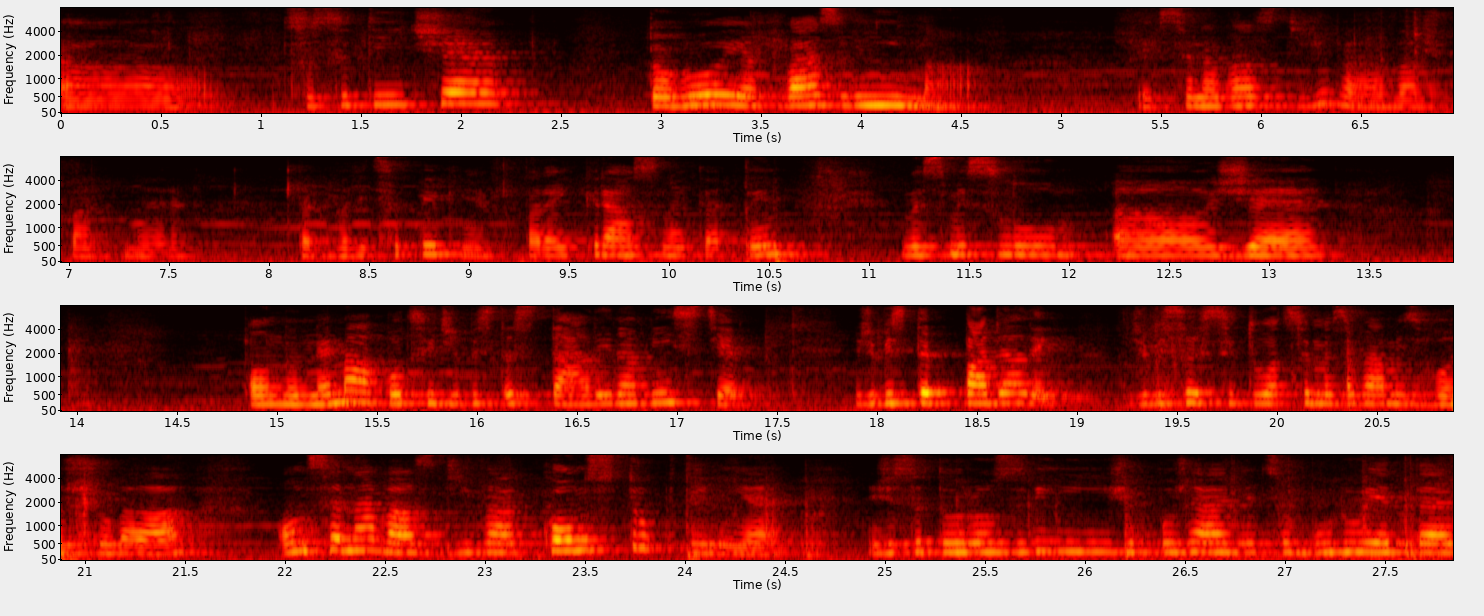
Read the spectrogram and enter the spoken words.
Uh, co se týče toho, jak vás vnímá, jak se na vás dívá váš partner, tak velice pěkně. Padají krásné karty ve smyslu, uh, že on nemá pocit, že byste stáli na místě, že byste padali, že by se situace mezi vámi zhoršovala. On se na vás dívá konstruktivně, že se to rozvíjí, že pořád něco budujete,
